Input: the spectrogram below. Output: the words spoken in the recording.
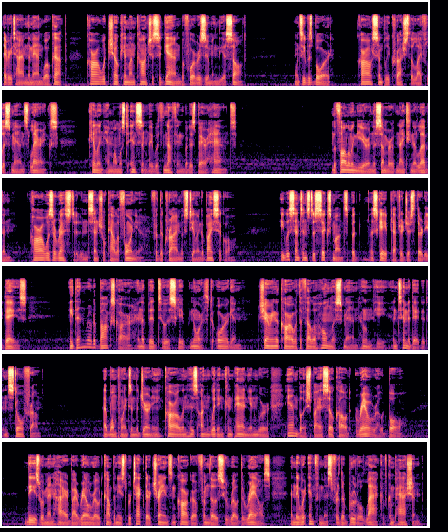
Every time the man woke up, Carl would choke him unconscious again before resuming the assault. Once he was bored, Carl simply crushed the lifeless man's larynx, killing him almost instantly with nothing but his bare hands. The following year, in the summer of 1911, Carl was arrested in Central California for the crime of stealing a bicycle. He was sentenced to six months but escaped after just 30 days. He then rode a boxcar in a bid to escape north to Oregon, sharing a car with a fellow homeless man whom he intimidated and stole from. At one point in the journey, Carl and his unwitting companion were ambushed by a so called railroad bull. These were men hired by railroad companies to protect their trains and cargo from those who rode the rails, and they were infamous for their brutal lack of compassion.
